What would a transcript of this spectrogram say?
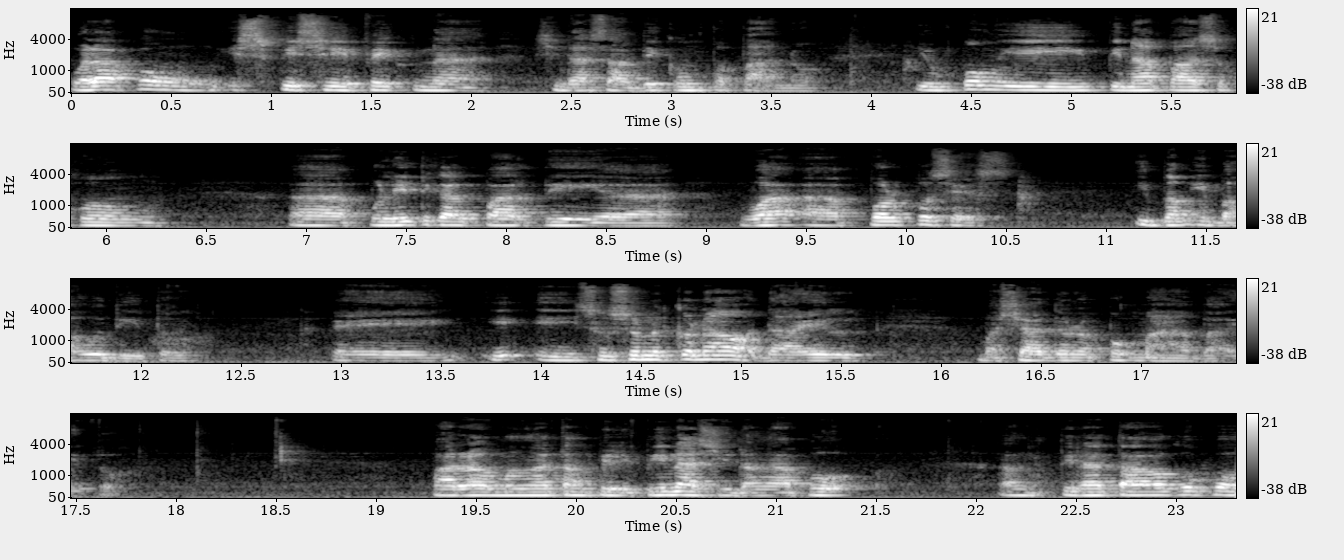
Wala pong specific na sinasabi kung paano. Yung pong ipinapasok kong ah, political party ah, wa- ah, purposes, ibang-iba ho dito. Eh, isusunod ko na ho dahil masyado na pong mahaba ito. Para mga tang Pilipinas, yun na nga po. Ang tinatawag ko po,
